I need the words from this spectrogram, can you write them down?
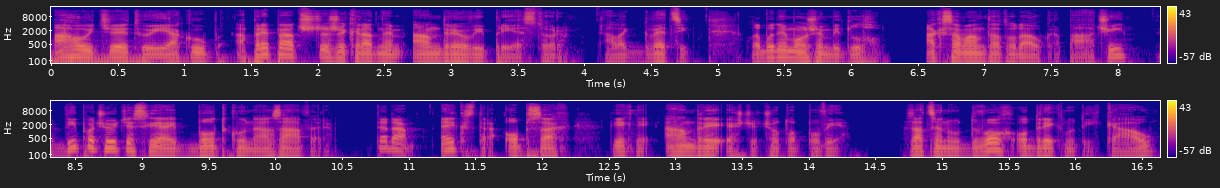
Ahojte, tu je Jakub a prepáčte, že kradnem Andrejovi priestor. Ale k veci, lebo nemôžem byť dlho. Ak sa vám táto dávka páči, vypočujte si aj bodku na záver. Teda extra obsah, kde k nej Andrej ešte čo to povie. Za cenu dvoch odrieknutých káv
